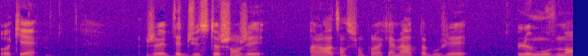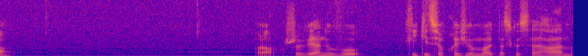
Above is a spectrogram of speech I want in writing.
Ok. Je vais peut-être juste changer, alors attention pour la caméra de pas bouger, le mouvement. Alors je vais à nouveau cliquer sur Preview Mode parce que ça rame.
